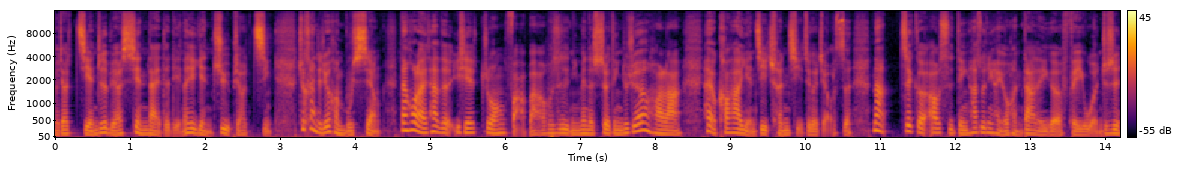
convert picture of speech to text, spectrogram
比较尖，就是比较现代的脸，而且眼距比较精，就看起来就很不像。但后来他的一些妆法吧，或是里面的设定，就觉得好啦，他有靠他的演技撑起这个角色。那这个奥斯汀，他最近还有很大的一个绯闻，就是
